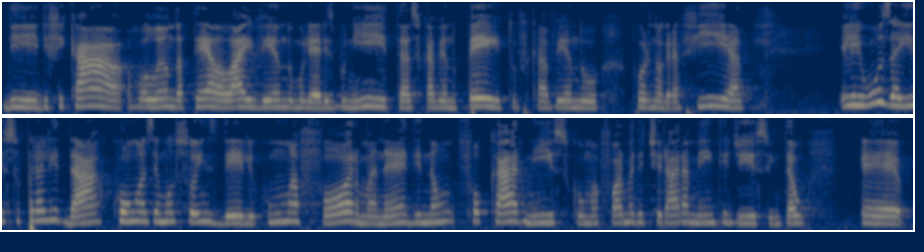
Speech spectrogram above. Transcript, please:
de, de ficar rolando a tela lá e vendo mulheres bonitas, ficar vendo peito, ficar vendo pornografia. Ele usa isso para lidar com as emoções dele, com uma forma né, de não focar nisso, com uma forma de tirar a mente disso. Então, é,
